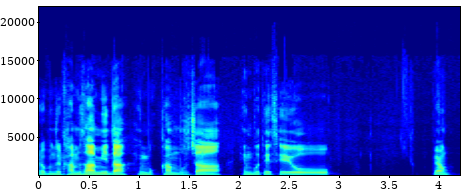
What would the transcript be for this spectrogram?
여러분들 감사합니다. 행복한 부자 행복 되세요. 뿅.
